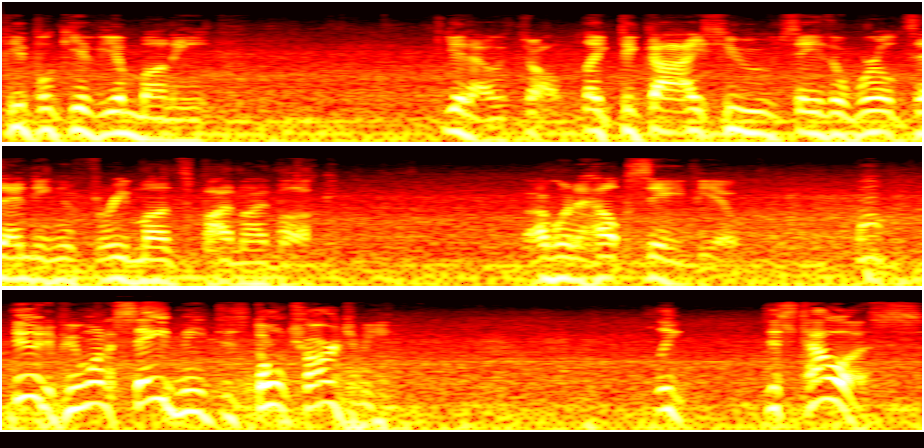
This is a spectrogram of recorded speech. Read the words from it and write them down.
People give you money. You know, it's all like the guys who say the world's ending in three months. Buy my book. I want to help save you. Well, dude, if you want to save me, just don't charge me. Like, just tell us.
